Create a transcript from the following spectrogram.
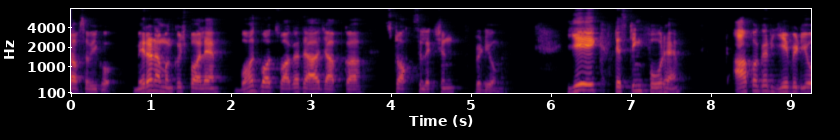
आप सभी को। मेरा नाम अंकुश पॉल है। बहुत बहुत स्वागत है आज आपका स्टॉक सिलेक्शन वीडियो में। ये एक टेस्टिंग फोर है। आप अगर ये वीडियो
